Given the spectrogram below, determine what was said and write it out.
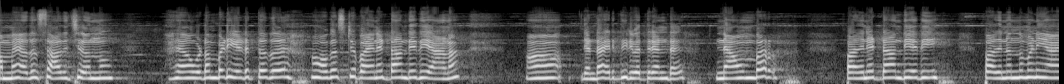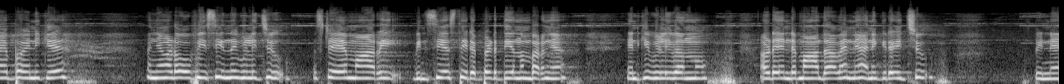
അമ്മ അത് സാധിച്ചു തന്നു. ഉടമ്പടി എടുത്തത് ഓഗസ്റ്റ് പതിനെട്ടാം തീയതിയാണ്. രണ്ടായിരത്തി ഇരുപത്തിരണ്ട് നവംബർ പതിനെട്ടാം തീയതി പതിനൊന്ന് മണിയായപ്പോൾ എനിക്ക് ഞങ്ങളുടെ ഓഫീസിൽ നിന്ന് വിളിച്ചു. സ്റ്റേ മാറി വിൻസിയെ സ്ഥിരപ്പെടുത്തിയെന്നും പറഞ്ഞ് എനിക്ക് വിളി വന്നു. അവിടെ എന്റെ മാതാവ് എന്നെ അനുഗ്രഹിച്ചു. പിന്നെ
